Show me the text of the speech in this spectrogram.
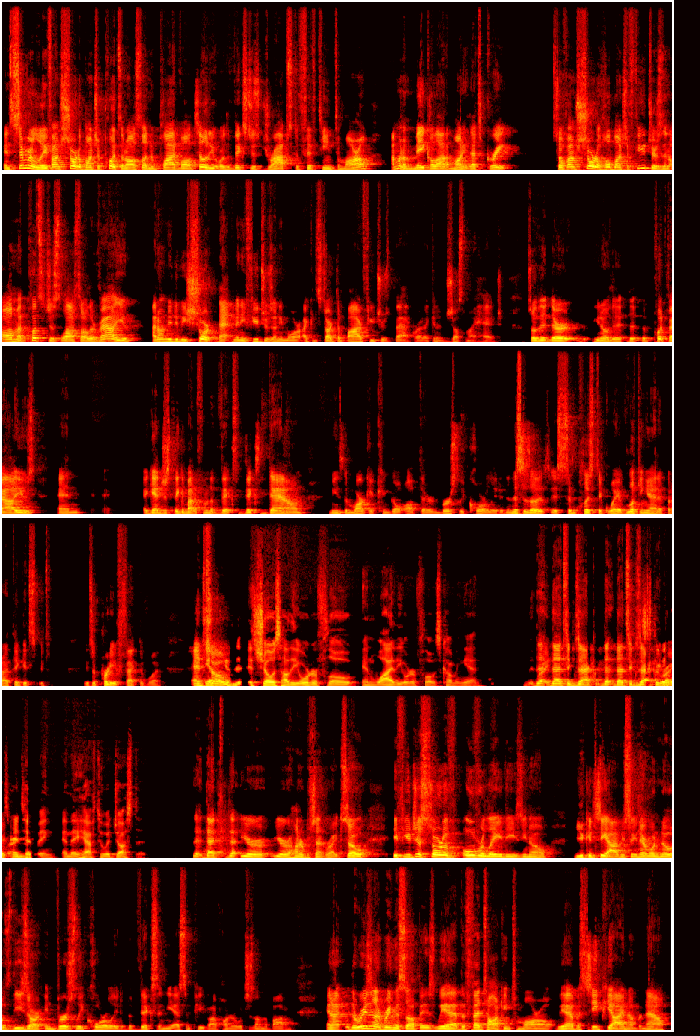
And similarly, if I'm short a bunch of puts and all of a sudden implied volatility or the VIX just drops to 15 tomorrow, I'm going to make a lot of money. That's great. So if I'm short a whole bunch of futures and all my puts just lost all their value, I don't need to be short that many futures anymore. I can start to buy futures back, right? I can adjust my hedge. So that they're, you know, the, the, the put values and again, just think about it from the VIX. VIX down means the market can go up. They're inversely correlated, and this is a, a simplistic way of looking at it, but I think it's it's it's a pretty effective way. And yeah, so it shows how the order flow and why the order flow is coming in. That, right? That's exactly that, that's exactly right. And tipping, and they have to adjust it. That, that that you're you're 100 percent right. So if you just sort of overlay these, you know, you can see obviously, and everyone knows these are inversely correlated: the VIX and the S and P 500, which is on the bottom. And I, the reason I bring this up is we have the Fed talking tomorrow. We have a CPI number. Now,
